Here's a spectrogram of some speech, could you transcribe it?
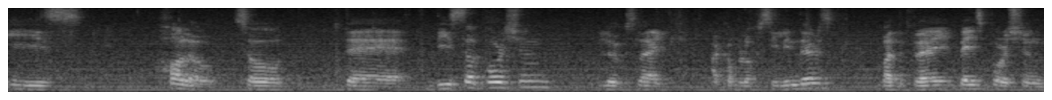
is hollow. So the distal portion looks like a couple of cylinders, but the base portion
